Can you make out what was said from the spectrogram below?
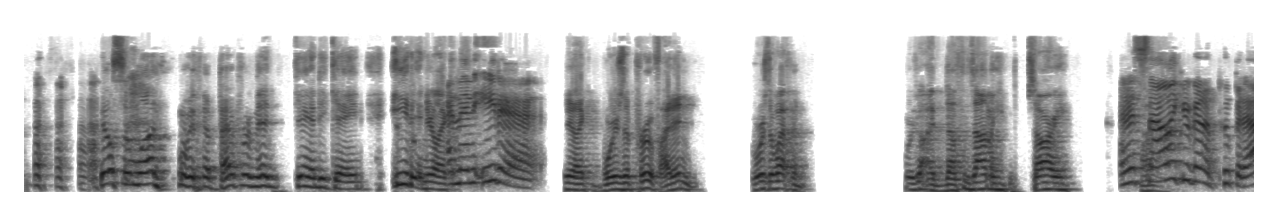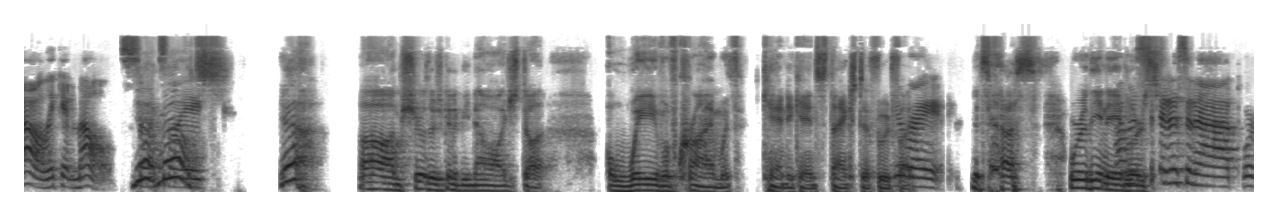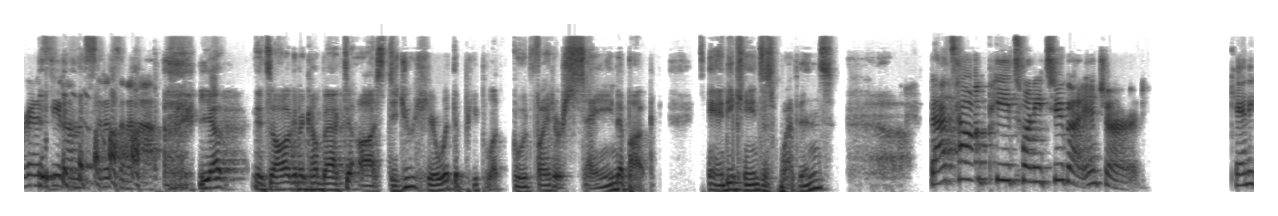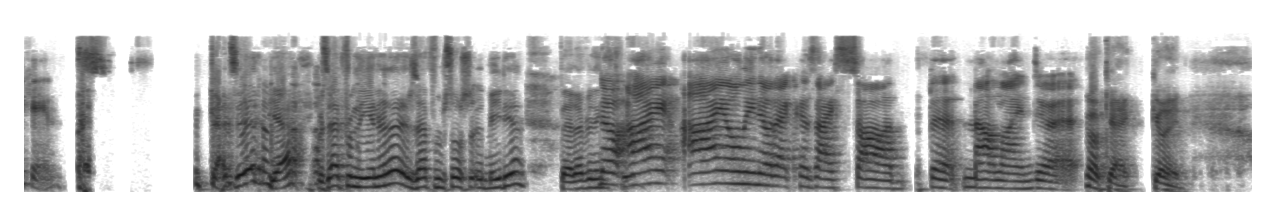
Kill someone with a peppermint candy cane, eat it, and you're like, and then eat it. you're like, where's the proof? I didn't. Where's the weapon? Where's I, nothing's on me? Sorry. And it's Uh, not like you're going to poop it out, like it melts. So yeah, it it's like, melts. yeah. Oh, I'm sure there's going to be now just a, a wave of crime with candy canes, thanks to Food Fight. right. It's us. We're the On the enablers. Citizen app. We're going to see it on the Citizen app. yep. It's all going to come back to us. Did you hear what the people at Food Fight are saying about candy canes as weapons? That's how P22 got injured. Candy cane. That's it. Yeah. Was that from the internet? Is that from social media? That everything? No, I I only know that because I saw the mountain lion do it. Okay, good.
